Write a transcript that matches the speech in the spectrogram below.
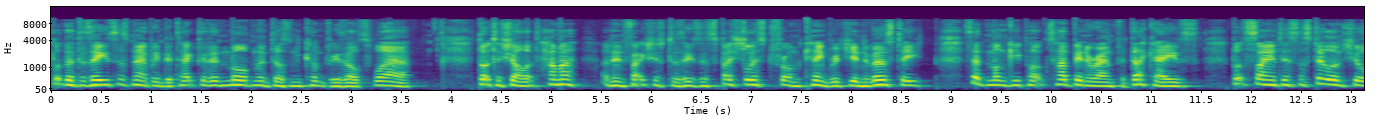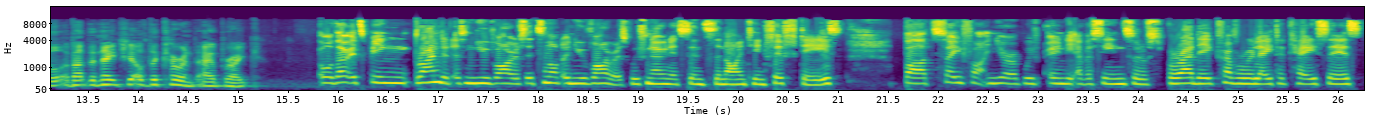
but the disease has now been detected in more than a dozen countries elsewhere. Dr. Charlotte Hammer, an infectious diseases specialist from Cambridge University, said monkeypox had been around for decades, but scientists are still unsure about the nature of the current outbreak although it's being branded as a new virus, it's not a new virus. We've known it since the 1950s. But so far in Europe, we've only ever seen sort of sporadic travel related cases.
